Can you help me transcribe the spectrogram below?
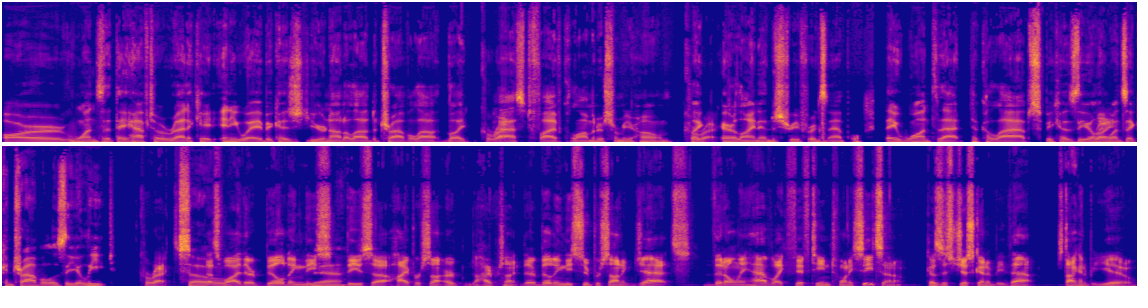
are ones that they have to eradicate anyway because you're not allowed to travel out like Correct. past five kilometers from your home. Correct. Like airline industry, for example, they want that to collapse because the only right. ones that can travel is the elite. Correct. So that's why they're building these yeah. these uh, hypersonic or hypersonic. They're building these supersonic jets that only have like 15, 20 seats in them because it's just going to be them. It's not going to be you.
